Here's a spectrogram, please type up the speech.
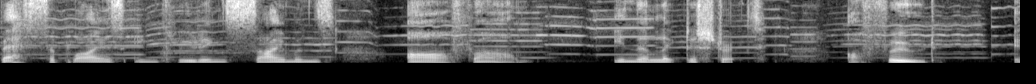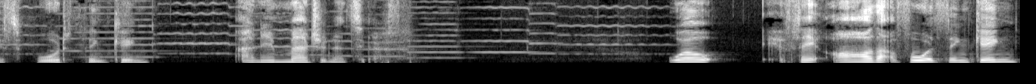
best suppliers, including Simon's Our Farm in the Lake District, our food is forward thinking and imaginative. Well, if they are that forward thinking,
